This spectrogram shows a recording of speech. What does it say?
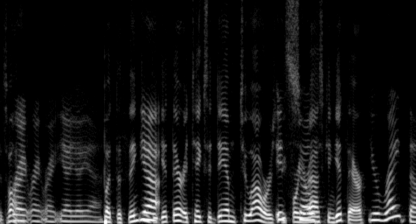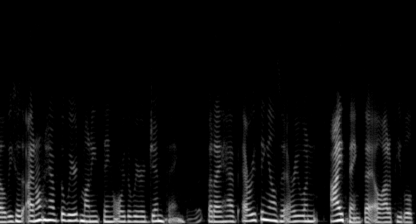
it's fine. Right, right, right. Yeah, yeah, yeah. But the thinking Yeah. to get there, it takes a damn two hours It's before your ass can get there. You're right though, because I don't have the weird money thing or the weird gym thing, Mm-hmm. but I have everything else that everyone I think that a lot of people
